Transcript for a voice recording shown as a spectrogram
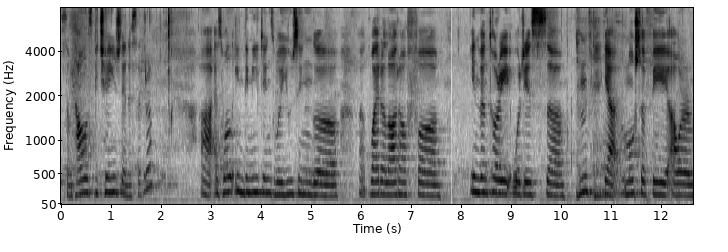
some towels be changed and etc. Uh, as well in the meetings we're using uh, uh, quite a lot of uh, inventory which is hmm, yeah most of the our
